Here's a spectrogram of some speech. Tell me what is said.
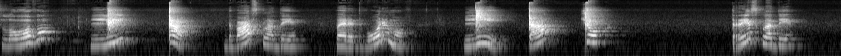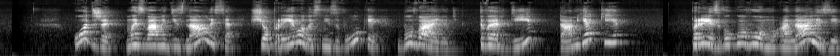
Слово літак. Два склади перетворимо літачок. Три склади. Отже, ми з вами дізналися, що приголосні звуки бувають тверді та м'які. При звуковому аналізі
